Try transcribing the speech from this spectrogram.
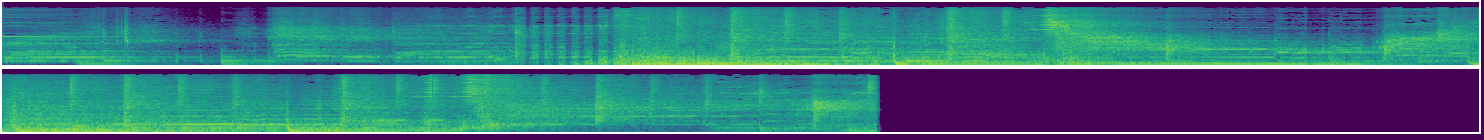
ground. I'll be better.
